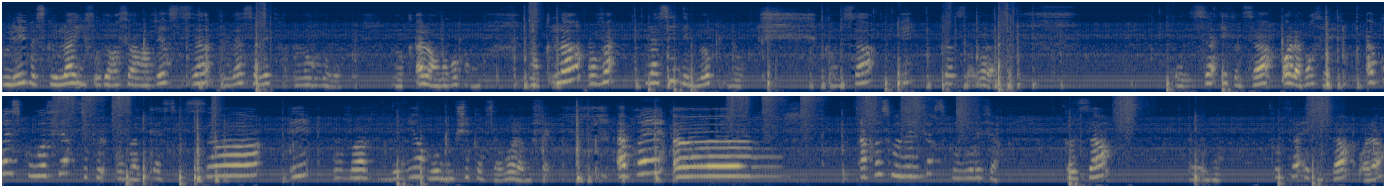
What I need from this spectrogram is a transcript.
voulez, parce que là, il faudra faire l'inverse. Là, là, ça va être l'endroit. Donc, à l'endroit, pardon. Donc là, on va placer des blocs. Donc, comme ça et comme ça. Voilà. Comme ça et comme ça. Voilà, parfait. Après, ce qu'on va faire, c'est qu'on va casser ça et on va venir reboucher comme ça. Voilà, vous faites. Après, euh... après, ce que vous allez faire, c'est que vous allez faire comme ça, euh, comme ça et comme ça, voilà.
